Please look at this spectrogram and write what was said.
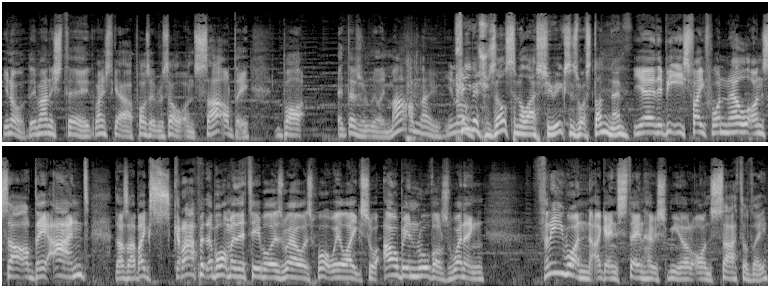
you know, they managed to managed to get a positive result on Saturday, but it doesn't really matter now, you know. Previous results in the last few weeks is what's done them. Yeah, they beat East Fife 1 0 on Saturday, and there's a big scrap at the bottom of the table as well, is what we like. So, Albion Rovers winning 3 1 against Stenhousemuir on Saturday,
